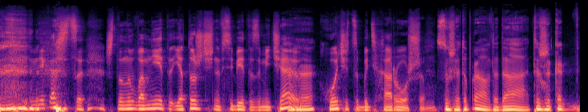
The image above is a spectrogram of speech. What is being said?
мне кажется, что, ну, во мне это, я точно в себе это замечаю, Ага. хочется быть хорошим. Слушай, это правда, да. Ты же как бы,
